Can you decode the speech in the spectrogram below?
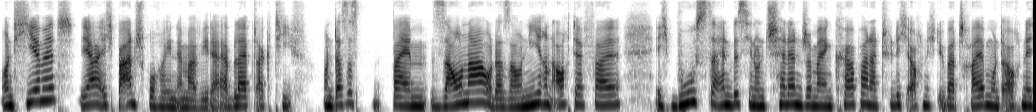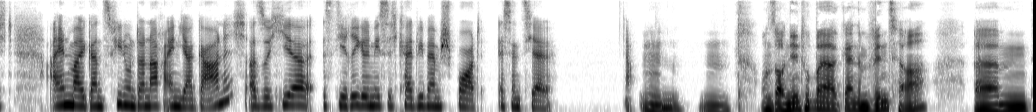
Und hiermit, ja, ich beanspruche ihn immer wieder. Er bleibt aktiv. Und das ist beim Sauna oder Saunieren auch der Fall. Ich booste ein bisschen und challenge meinen Körper. Natürlich auch nicht übertreiben und auch nicht einmal ganz viel und danach ein Jahr gar nicht. Also hier ist die Regelmäßigkeit wie beim Sport essentiell. Ja. Mm, mm. Und Saunieren tut man ja gerne im Winter. Ähm,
